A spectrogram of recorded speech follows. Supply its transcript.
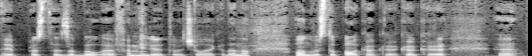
я просто забыл фамилию этого человека, да, но он выступал как, как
